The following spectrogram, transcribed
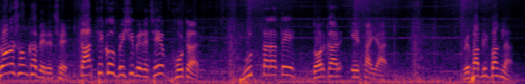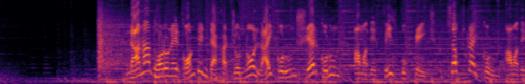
জনসংখ্যা বেড়েছে তার থেকেও বেশি বেড়েছে ভোটার। ভূত তাড়াতে দরকার এসআইআর। রিপাবলিক বাংলা। নানা ধরনের কন্টেন্ট দেখার জন্য লাইক করুন শেয়ার করুন আমাদের ফেসবুক পেজ সাবস্ক্রাইব করুন আমাদের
